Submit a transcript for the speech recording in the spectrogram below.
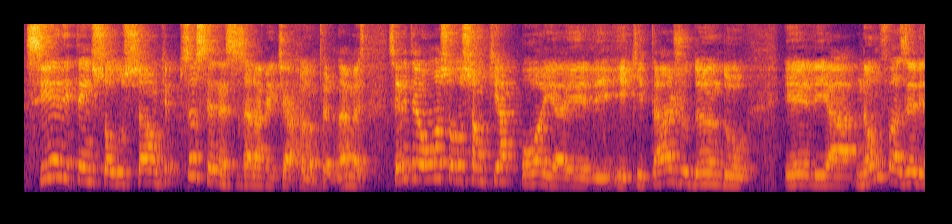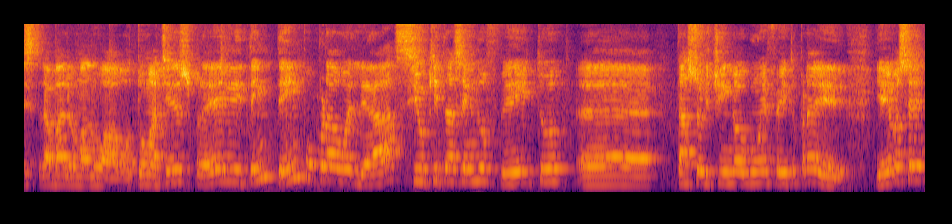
Se ele tem solução, que não precisa ser necessariamente a Hunter, né? mas se ele tem alguma solução que apoia ele e que está ajudando ele a não fazer esse trabalho manual, automatiza isso para ele, ele tem tempo para olhar se o que está sendo feito está é, tá surtindo algum efeito para ele. E aí você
